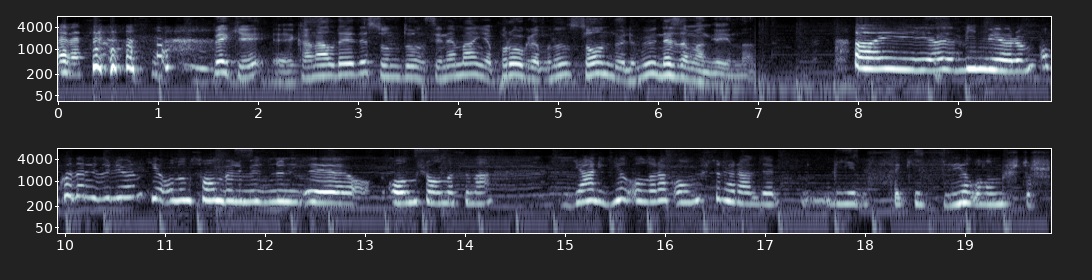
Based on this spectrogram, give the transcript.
evet. Peki e, Kanal D'de sunduğun Sinemanya programının son bölümü ne zaman yayınlandı? Ay ay, bilmiyorum. O kadar üzülüyorum ki onun son bölümünün e, olmuş olmasına. Yani yıl olarak olmuştur herhalde. Bir 7-8 yıl olmuştur.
